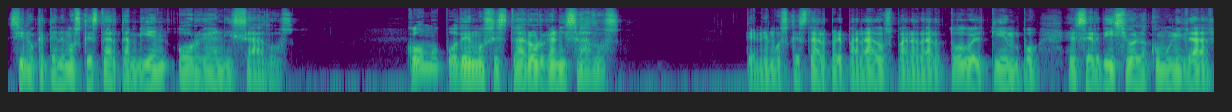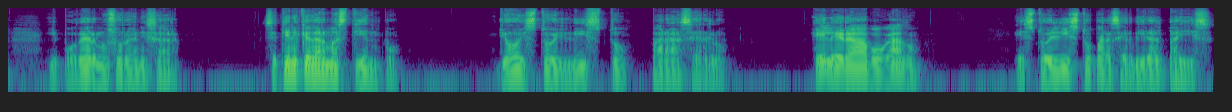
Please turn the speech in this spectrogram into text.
sino que tenemos que estar también organizados. ¿Cómo podemos estar organizados? Tenemos que estar preparados para dar todo el tiempo el servicio a la comunidad y podernos organizar. Se tiene que dar más tiempo. Yo estoy listo para hacerlo. Él era abogado. Estoy listo para servir al país,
